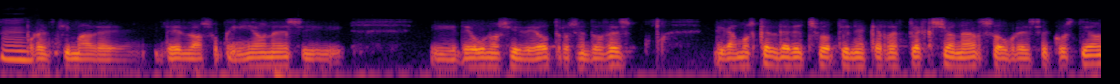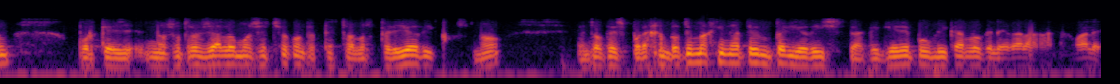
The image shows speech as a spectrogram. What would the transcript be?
Mm. Por encima de, las opiniones y, y, de unos y de otros. Entonces, digamos que el derecho tiene que reflexionar sobre esa cuestión porque nosotros ya lo hemos hecho con respecto a los periódicos, ¿no? Entonces, por ejemplo, tú imagínate un periodista que quiere publicar lo que le da la gana, ¿vale?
